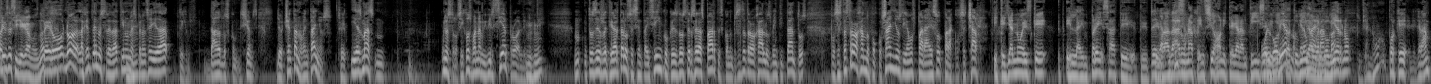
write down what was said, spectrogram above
quién sabe si llegamos, ¿no? Pero no, la gente de nuestra edad tiene una esperanza de vida, digamos, dadas las condiciones, de 80 a 90 años. Sí. Y es más, nuestros hijos van a vivir 100 probablemente. Mm, Entonces, retirarte a los 65, que es dos terceras partes, cuando empezaste a trabajar a los veintitantos, pues estás trabajando pocos años, digamos, para eso, para cosechar. y que ya no es que la empresa te, te, Te te va a dar garantiza. una pensión y te garantice O el gobierno, tu vida, o el gobierno, pues ya no. Porque gran,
